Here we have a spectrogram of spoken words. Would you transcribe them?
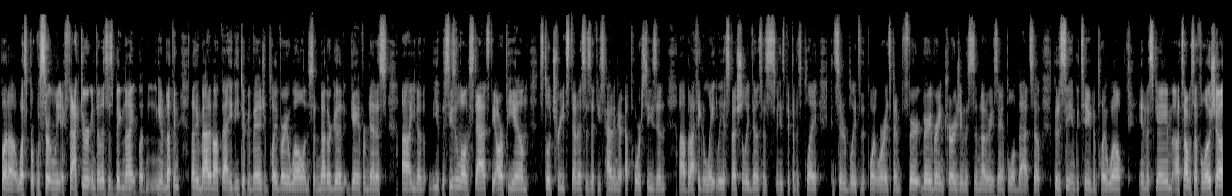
But uh, Westbrook was certainly a factor in Dennis's big night. But you know, nothing nothing bad about that. He, he took advantage and played very well. And this is another good game from Dennis. Uh, you know, the, the season long stats, the RPM still treats Dennis as if he's having a, a poor season. Uh, but I think lately, especially, Dennis has has picked up his play considerably to the point where it's been very very very encouraging. This is another example of that. So good to see him continue to play well in this game. Uh, Thabo Sefolosha,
